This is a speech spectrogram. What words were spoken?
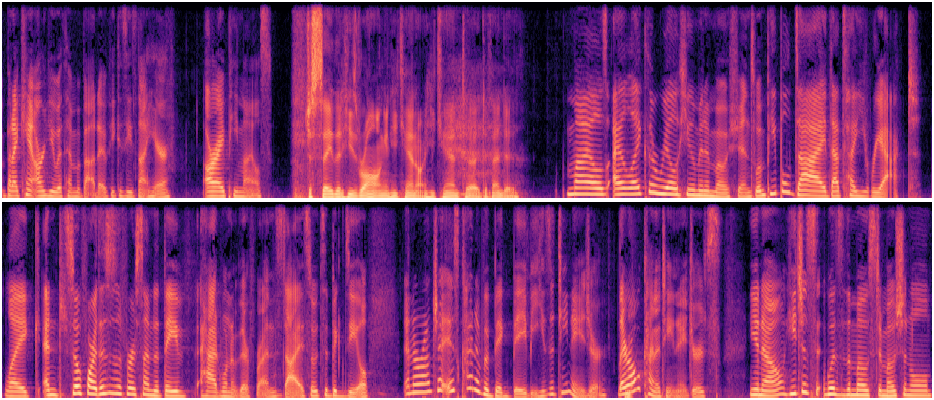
But I can't argue with him about it because he's not here. R.I.P. Miles. Just say that he's wrong and he can't he can't uh, defend it. Miles, I like the real human emotions. When people die, that's how you react. Like, and so far, this is the first time that they've had one of their friends die, so it's a big deal. And Arancha is kind of a big baby. He's a teenager. They're all kind of teenagers. You know, he just was the most emotional,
